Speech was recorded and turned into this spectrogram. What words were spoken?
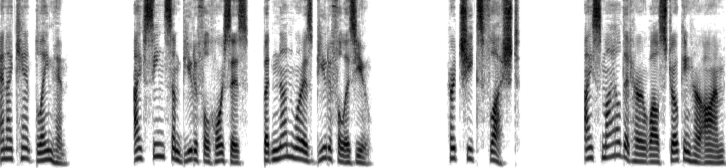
and I can't blame him. I've seen some beautiful horses, but none were as beautiful as you. Her cheeks flushed. I smiled at her while stroking her arm,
